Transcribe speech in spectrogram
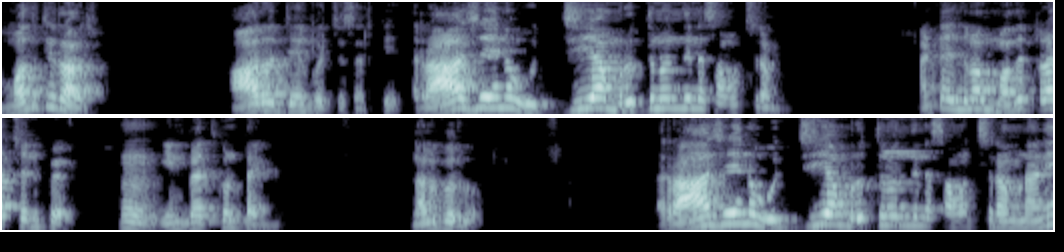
మొదటి రాజు ఆరోగ్యానికి వచ్చేసరికి రాజైన ఉజ్జియా మృతి నొందిన సంవత్సరం. అంటే ఇందులో మొదటి రాజు చనిపోయాడు. ఈయన బ్రతుకున్న టైం నలుగురులో. రాజైన ఉజ్జియా మృతి నొందిన సంవత్సరం అని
